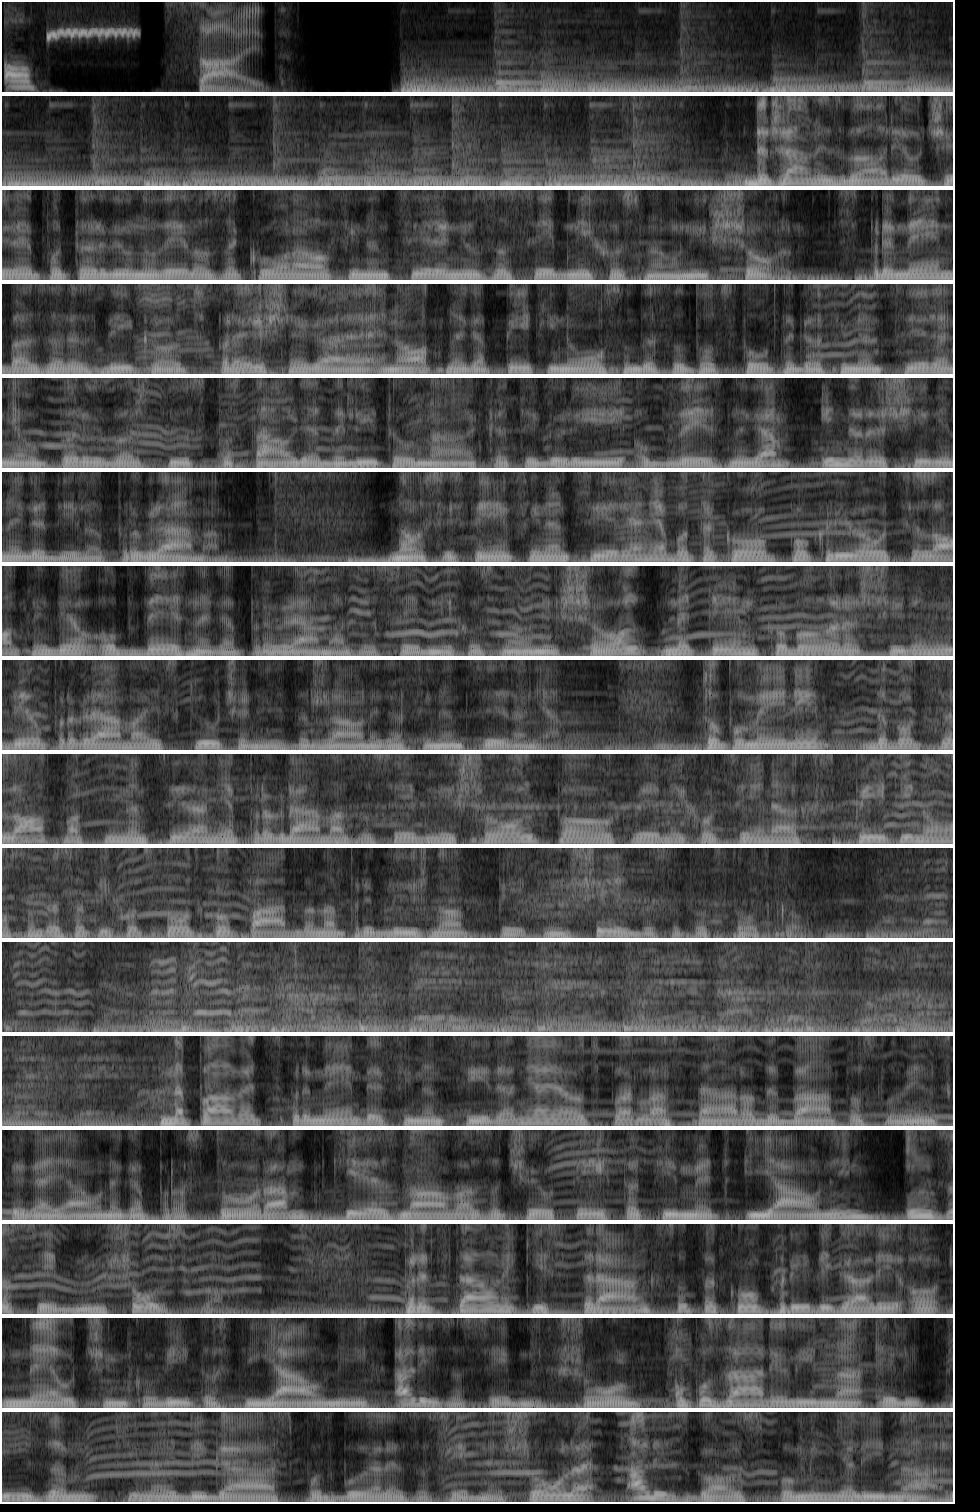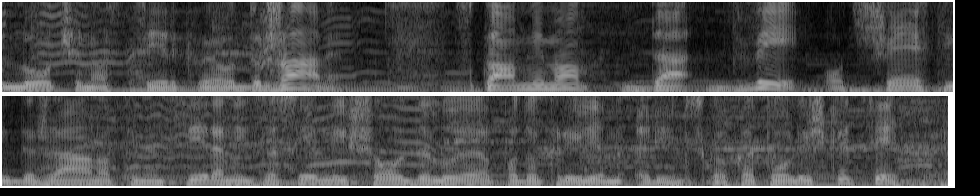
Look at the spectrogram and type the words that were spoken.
Offside. Državni zbor je včeraj potrdil novelo zakona o financiranju zasebnih osnovnih šol. Sprememba za razliko od prejšnjega enotnega 85-odstotnega financiranja v prvi vrsti vzpostavlja delitev na kategoriji obveznega in razširjenega dela programa. Nov sistem financiranja bo tako pokrival celotni del obveznega programa zasebnih osnovnih šol, medtem ko bo razširjeni del programa izključen iz državnega financiranja. To pomeni, da bo celotno financiranje programa zasebnih šol po okvirnih ocenah z 85 odstotkov padlo na približno 65 odstotkov. Napoved spremembe financiranja je odprla staro debato slovenskega javnega prostora, ki je znova začel tehtati med javnim in zasebnim šolstvom. Predstavniki strank so tako pridigali o neučinkovitosti javnih ali zasebnih šol, opozarjali na elitizem, ki naj bi ga spodbujale zasebne šole, ali zgolj spominjali na ločenost cerkve od države. Spomnimo, da dve od šestih državno financiranih zasebnih šol delujejo pod okriljem rimsko-katoliške cerkve.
